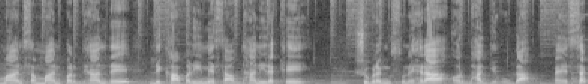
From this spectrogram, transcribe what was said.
मान सम्मान पर ध्यान दें, लिखा पढ़ी में सावधानी रखें। शुभ रंग सुनहरा और भाग्य होगा पैंसठ।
